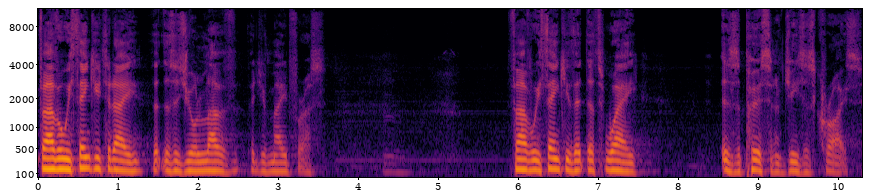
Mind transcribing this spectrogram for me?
Father, we thank you today that this is your love that you've made for us. Father, we thank you that this way is the person of Jesus Christ.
